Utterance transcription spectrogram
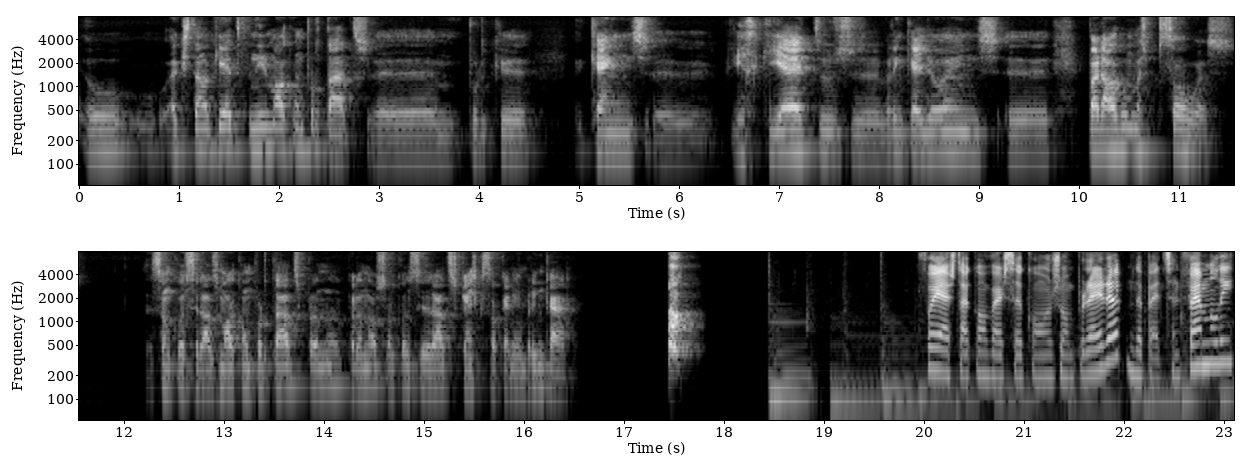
o, a questão aqui é definir mal comportados, porque cães uh, irrequietos, uh, brincalhões, uh, para algumas pessoas são considerados mal comportados, para, no, para nós são considerados cães que só querem brincar. Foi esta a conversa com o João Pereira, da Pets and Family.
